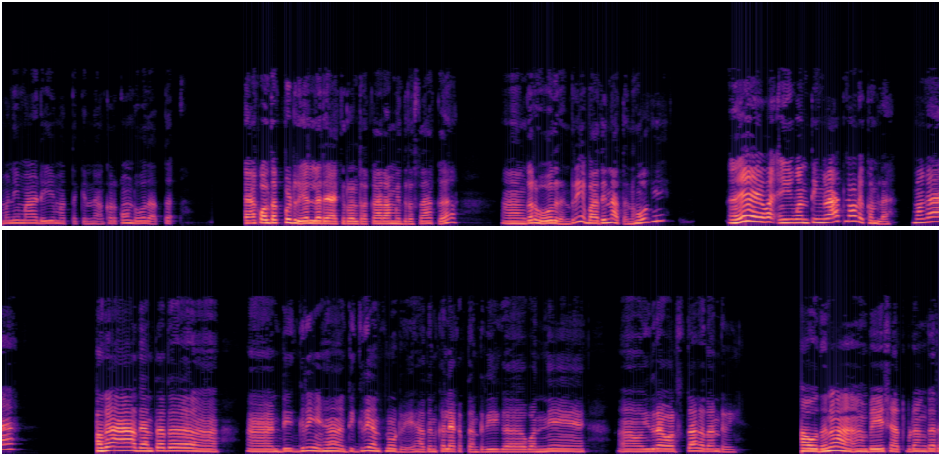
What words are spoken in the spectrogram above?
ಮನೆ ಮಾಡಿ ಮತ್ತಕಿನ್ನ ಕರ್ಕೊಂಡು ಹೋದಾತ. ಯಾಕೆ ಹೊಲ್ದಕ್ಕೆ ಬಿಡ್ರಿ? ಎಲ್ಲರೂ ಯಾಕಿರೋಲ್ರ ಆರಾಮಿದ್ರೆ ಸಾಕು. ಹಂಗಾರೆ ಹೋದ್ರೇನ್ರಿ? ಬಾದಿನ ಆತನ ಹೋಗಿ. ಏ ಈ ಒಂದು ತಿಂಗಳು ಆತು ನೋಡು ಕಮಲ. ಮಗ. ಮಗ ಅದೆಂಥದ ಡಿಗ್ರಿ, ಹಾಂ, ಡಿಗ್ರಿ ಅಂತ ನೋಡ್ರಿ. ಅದನ್ನ ಕಲಿಯಾಕತ್ತಾನ್ರಿ. ಈಗ ಒಂದನೇ ಇದ್ರ ವರ್ಷದಾಗ ಅದನ್ರಿ. ಹೌದನ? ಬೇಷ್ ಆತ್ ಬಿಡ ಹಂಗಾರ.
